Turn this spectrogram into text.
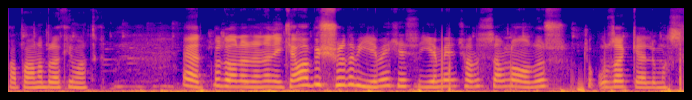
Papağanı bırakayım artık. Evet bu da onun üzerinden iki ama bir şurada bir yemek yes yemeye çalışsam ne olur? Çok uzak geldi masa.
